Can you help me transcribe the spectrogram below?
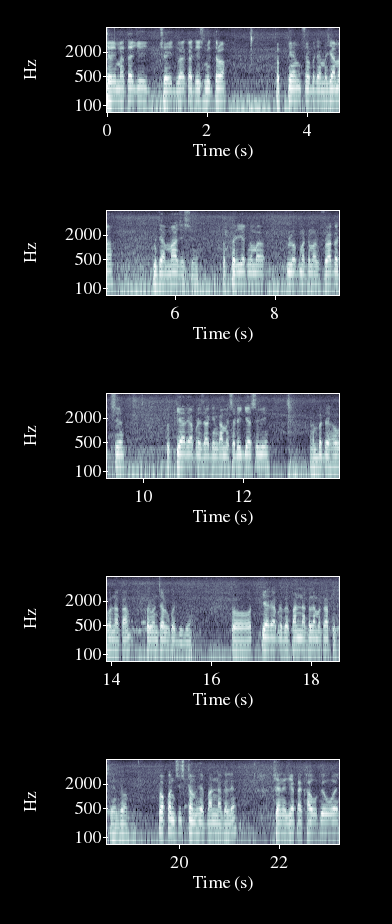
જય માતાજી, જય દ્વારકાધીશ મિત્રો. તો કેમ છો બધા મજામાં? મજામાં જ છે તો ફરી એક નંબર બ્લોગમાં તમારું સ્વાગત છે. તો ત્યારે આપણે જાગીને કામે સડી ગયા છીએ. અને બધા હવાના કામ કરવાનું ચાલુ કરી દીધું. તો અત્યારે આપણે ભાઈ પાનના ગલામાં ટ્રાફિક છે. જો ટોકન સિસ્ટમ છે પાનના ગલે. જેને જે કાંઈ ખાવું પીવું હોય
